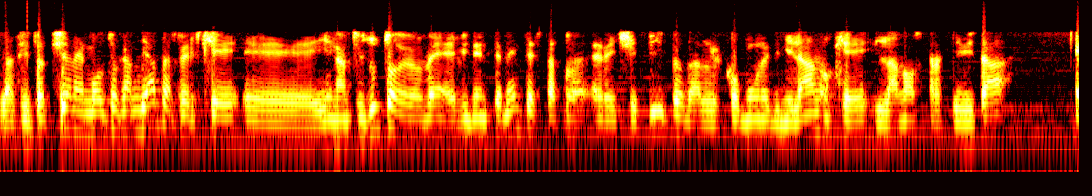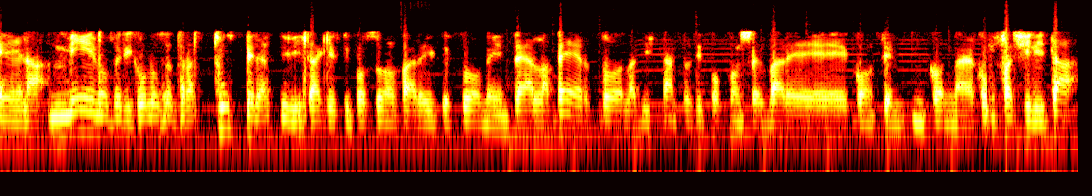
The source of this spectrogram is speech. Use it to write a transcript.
la situazione è molto cambiata perché eh, innanzitutto evidentemente è stato recepito dal Comune di Milano che la nostra attività è la meno pericolosa tra tutte le attività che si possono fare in questo momento. È all'aperto, la distanza si può conservare con, con, con facilità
